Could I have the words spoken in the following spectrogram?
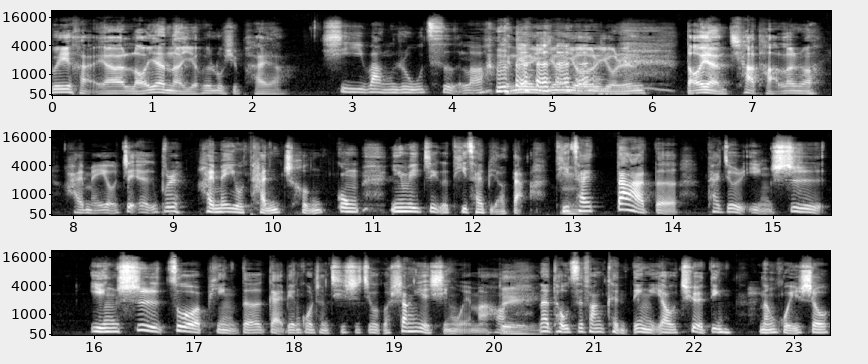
归海呀、劳燕呢也会陆续拍呀、希望如此了。肯定已经有 有人导演洽谈了，是吧？还没有这呃不是还没有谈成功，因为这个题材比较大，题材大的它就是影视。影视作品的改编过程其实就有个商业行为嘛，哈。对那投资方肯定要确定能回收，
